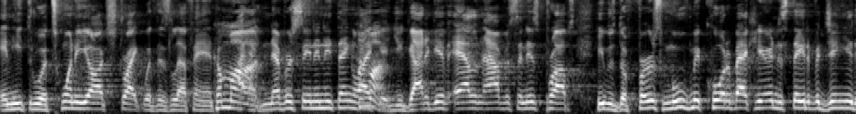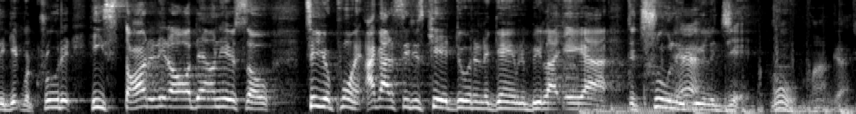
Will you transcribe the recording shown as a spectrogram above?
and he threw a 20 yard strike with his left hand. Come on. I have never seen anything Come like on. it. You got to give Allen Iverson his props. He was the first movement quarterback here in the state of Virginia to get recruited. He started it all down here. So, to your point, I got to see this kid do it in a game and be like AI to truly yeah. be legit. Oh, my gosh.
